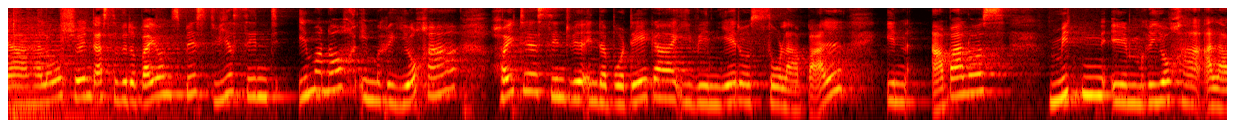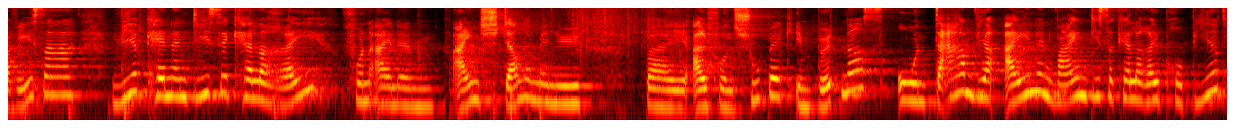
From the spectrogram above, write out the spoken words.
Ja, hallo, schön, dass du wieder bei uns bist. Wir sind immer noch im Rioja. Heute sind wir in der Bodega Viñedos Solabal in Abalos, mitten im Rioja Alavesa. Wir kennen diese Kellerei von einem Ein-Sterne-Menü bei Alfons Schubeck im Böttners und da haben wir einen Wein dieser Kellerei probiert.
